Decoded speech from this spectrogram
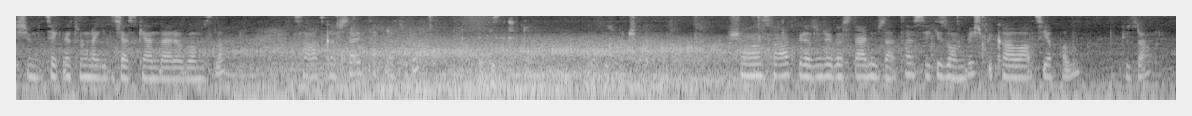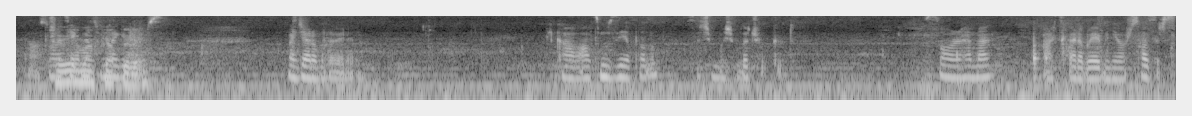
Şimdi tekne turuna gideceğiz kendi arabamızla. Saat kaçtaydı tekne turu? 9.30. Şu an saat biraz önce gösterdim zaten 8.15 bir kahvaltı yapalım. Güzel. Daha sonra Şey, tekne turuna gideriz. Bence arabada verelim. Bir kahvaltımızı yapalım. Saçım başım da çok kötü. Sonra hemen artık arabaya biniyoruz. Hazırız.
